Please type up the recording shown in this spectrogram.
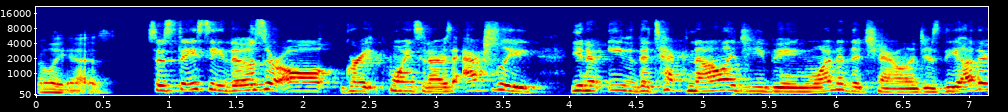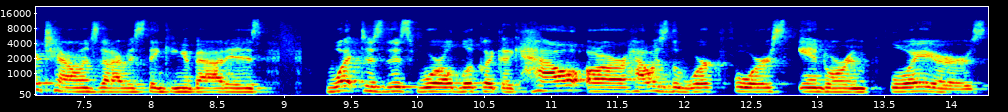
really is. So, Stacey, those are all great points. And I was actually, you know, even the technology being one of the challenges. The other challenge that I was thinking about is what does this world look like? Like, how are, how is the workforce and or employers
